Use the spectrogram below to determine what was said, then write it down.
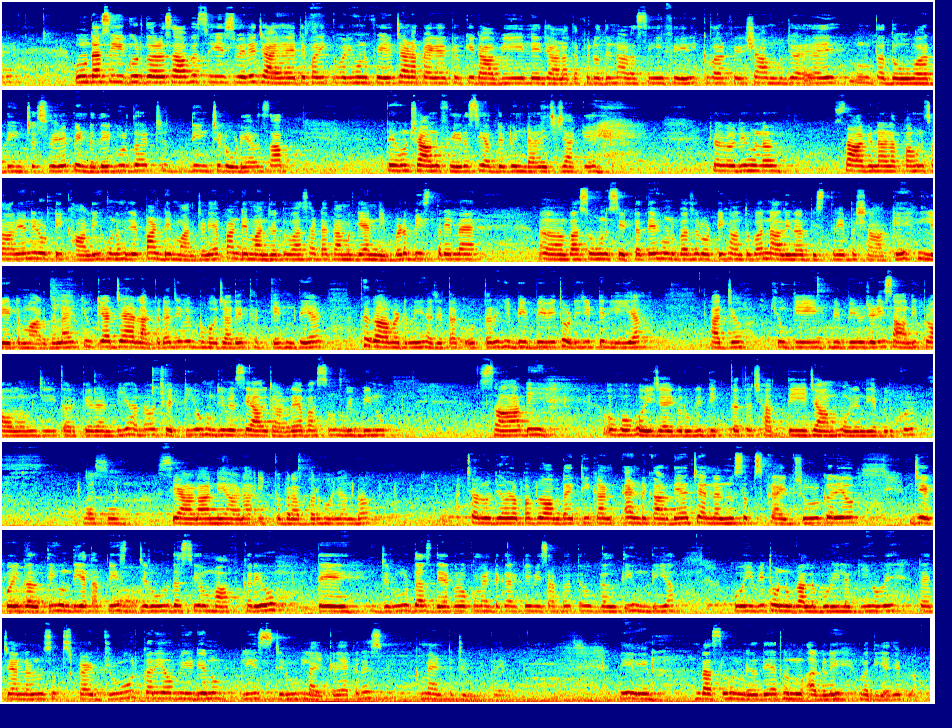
ਹੁੰਦਾ ਸੀ ਗੁਰਦੁਆਰਾ ਸਾਹਿਬ ਅਸੀਂ ਸਵੇਰੇ ਜਾਇਆ ਹੈ ਤੇ ਪਰ ਇੱਕ ਵਾਰੀ ਹੁਣ ਫੇਰ ਜਾਣਾ ਪੈ ਗਿਆ ਕਿਉਂਕਿ ਰਾਵੀ ਨੇ ਜਾਣਾ ਤਾਂ ਫਿਰ ਉਹਦੇ ਨਾਲ ਅਸੀਂ ਫੇਰ ਇੱਕ ਵਾਰ ਫੇਰ ਸ਼ਾਮ ਨੂੰ ਜਾਇਆ ਹੈ ਹੁਣ ਤਾਂ ਦੋ ਵਾਰ ਦਿਨ ਚ ਸਵੇਰੇ ਪਿੰਡ ਦੇ ਗੁਰਦੁਆਰੇ ਚ, ਦਿਨ ਚ ਰੋੜਿਆਲ ਸਾਹਿਬ। ਤੇ ਹੁਣ ਸ਼ਾਮ ਨੂੰ ਫੇਰ ਅਸੀਂ ਆਪਦੇ ਪਿੰਡਾਂ ਵਿੱਚ ਜਾ ਕੇ ਚਲੋ ਜੀ, ਹੁਣ ਸਾਗ ਨਾਲ ਆਪਾਂ ਹੁਣ ਸਾਰਿਆਂ ਨੇ ਰੋਟੀ ਖਾ ਲਈ। ਹੁਣ ਹਜੇ ਭਾਂਡੇ ਮਾਂਜਣੇ ਆ। ਭਾਂਡੇ ਮਾਂਜਣ ਤੋਂ ਬਾਅਦ ਸਾਡਾ ਕੰਮ ਗਿਆ ਨਿਬੜ ਬਿਸਤਰੇ। ਮੈਂ ਬਸ ਹੁਣ ਸਿੱਟ ਤੇ ਹੁਣ ਬਸ ਰੋਟੀ ਖਾਣ ਤੋਂ ਬਾਅਦ ਨਾਲ ਹੀ ਨਾਲ ਬਿਸਤਰੇ ਵਿਛਾ ਕੇ ਲੇਟ ਮਾਰ ਦੇਣਾ ਹੈ, ਕਿਉਂਕਿ ਅੱਜ ਐ ਲੱਗ ਰਿਹਾ ਜਿਵੇਂ ਬਹੁਤ ਜ਼ਿਆਦਾ ਥੱਕੇ ਹੁੰਦੇ ਆ। ਥਕਾਵਟ ਨਹੀਂ ਹਜੇ ਤੱਕ ਉਤਰ ਹੀ। ਬੀਬੀ ਵੀ ਥੋੜੀ ਜਿਹੀ ਢਿੱਲੀ ਆ ਅੱਜ, ਕਿਉਂਕਿ ਬੀਬੀ ਨੂੰ ਜਿਹੜੀ ਸਾਹ ਦੀ ਪ੍ਰੋਬਲਮ ਜੀ ਕਰਕੇ ਰਹਿੰਦੀ ਹੈ ਨਾ, ਉਹ ਛੇਤੀ ਉਹ ਹੁਣ ਜਿਵੇਂ ਸਿਆਲ ਚੜ ਰਿਹਾ, ਬਸ ਹੁਣ ਬੀਬੀ ਨੂੰ ਸਾਹ ਦੀ ਉਹ ਹੋਈ ਜਾਏ ਕਰੂਗੀ ਦਿੱਕਤ, ਛਾਤੀ ਜਾਮ ਹੋ ਜਾਂਦੀ ਹੈ ਬਿਲਕੁਲ। ਬਸ ਸਿਆਣਾ, ਨਿਆਣਾ ਇੱਕ ਬਰਾਬਰ ਹੋ ਜਾਂਦਾ। ਚਲੋ ਜੀ ਹੁਣ ਆਪਾਂ ਵਲੌਗ ਦਾ ਇੱਥੇ ਐਂਡ ਕਰਦੇ ਹਾਂ ਚੈਨਲ ਨੂੰ ਸਬਸਕ੍ਰਾਈਬ ਜ਼ਰੂਰ ਕਰਿਓ। ਜੇ ਕੋਈ ਗਲਤੀ ਹੁੰਦੀ ਹੈ ਤਾਂ ਪਲੀਜ਼ ਜ਼ਰੂਰ ਦੱਸਿਓ, ਮਾਫ ਕਰਿਓ ਤੇ ਜ਼ਰੂਰ ਦੱਸ ਦਿਆ ਕਰੋ ਕਮੈਂਟ ਕਰਕੇ ਵੀ ਸਾਡੇ ਤੋਂ ਗਲਤੀ ਹੁੰਦੀ ਆ। ਕੋਈ ਵੀ ਤੁਹਾਨੂੰ ਗੱਲ ਬੁਰੀ ਲੱਗੀ ਹੋਵੇ ਤੇ ਚੈਨਲ ਨੂੰ ਸਬਸਕ੍ਰਾਈਬ ਜ਼ਰੂਰ ਕਰਿਓ ਵੀਡੀਓ ਨੂੰ ਪਲੀਜ਼ ਜ਼ਰੂਰ ਲਾਈਕ ਕਰਿਆ ਕਰੋ ਕਮੈਂਟ ਜ਼ਰੂਰ ਕਰਿਓ। ਤੇ ਬਸ ਹੁਣ ਮਿਲਦੇ ਆ ਤੁਹਾਨੂੰ ਅਗਲੇ ਵਧੀਆ ਜਿਹੇ ਵਲੌਗ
